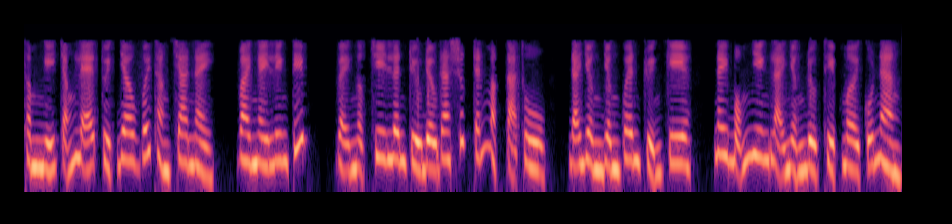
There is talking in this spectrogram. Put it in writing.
thầm nghĩ chẳng lẽ tuyệt giao với thằng cha này, vài ngày liên tiếp, vệ ngật chi lên triều đều ra sức tránh mặt tạ thù, đã dần dần quên chuyện kia, nay bỗng nhiên lại nhận được thiệp mời của nàng,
